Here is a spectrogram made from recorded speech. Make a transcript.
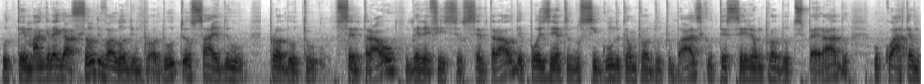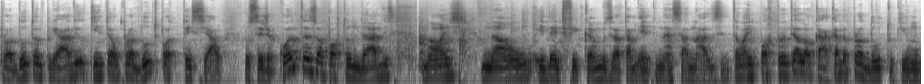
o tema agregação de valor de um produto, eu saio do produto central, o benefício central, depois entro no segundo, que é um produto básico, o terceiro é um produto esperado, o quarto é um produto ampliado e o quinto é um produto potencial. Ou seja, quantas oportunidades nós não identificamos exatamente nessa análise. Então é importante alocar cada produto que um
